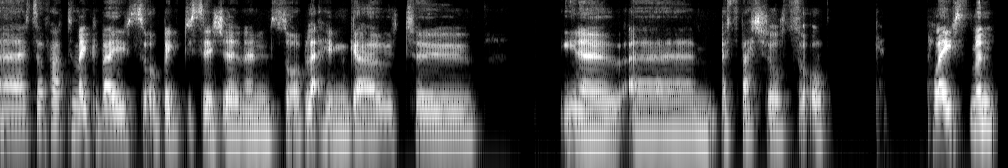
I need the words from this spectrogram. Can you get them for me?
Uh, so I've had to make a very sort of big decision and sort of let him go to you know, um, a special sort of placement,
